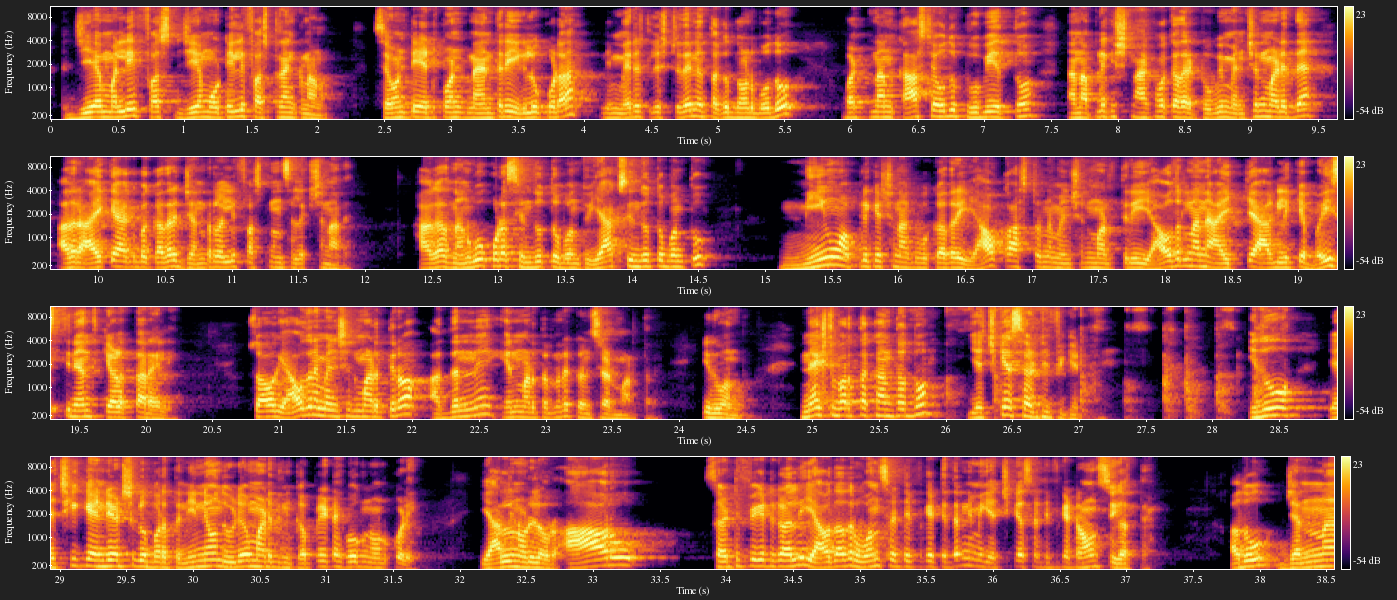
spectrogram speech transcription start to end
ಜಿ ಎಂ ಅಲ್ಲಿ ಫಸ್ಟ್ ಜಿ ಎಂ ಟಿಲಿ ಫಸ್ಟ್ ರ್ಯಾಂಕ್ ನಾನು. Seventy eight point nine three ಈಗಲೂ ಕೂಡ ನಿಮ್ಮ ಮೆರಿಟ್ ಲಿಸ್ಟ್ ಇದೆ, ನೀವು ತೆಗೆದು ನೋಡ್ಬೋದು. ಬಟ್ ನನ್ನ ಕಾಸ್ಟ್ ಯಾವುದು? ಟು ಬಿ ಇತ್ತು. ನಾನು ಅಪ್ಲಿಕೇಶನ್ ಹಾಕಬೇಕಾದ್ರೆ ಟು ಬಿ ಮೆನ್ಷನ್ ಮಾಡಿದ್ದೆ. ಆದರೆ ಆಯ್ಕೆ ಆಗಬೇಕಾದ್ರೆ ಜನರಲ್ಲಿ ಫಸ್ಟ್ ನನ್ನ ಸೆಲೆಕ್ಷನ್ ಆದೆ. ಹಾಗಾದ್ರೆ ನನಗೂ ಕೂಡ ಸಿಂಧುತ್ವ ಬಂತು. ಯಾಕೆ ಸಿಂಧುತ್ವ ಬಂತು? ನೀವು ಅಪ್ಲಿಕೇಶನ್ ಹಾಕಬೇಕಾದ್ರೆ ಯಾವ ಕಾಸ್ಟನ್ನು ಮೆನ್ಷನ್ ಮಾಡ್ತೀರಿ? ಯಾವ್ದ್ರಲ್ಲಿ ನಾನು ಆಯ್ಕೆ ಆಗಲಿಕ್ಕೆ ಬಯಸ್ತೀನಿ ಅಂತ ಕೇಳ್ತಾರೆ ಇಲ್ಲಿ. ಸೊ ಅವಾಗ ಯಾವ್ದನ್ನ ಮೆನ್ಷನ್ ಮಾಡ್ತೀರೋ ಅದನ್ನೇ ಏನು ಮಾಡ್ತಾರೆ ಅಂದ್ರೆ ಕನ್ಸಿಡರ್ ಮಾಡ್ತಾರೆ. ಇದು ಒಂದು. ನೆಕ್ಸ್ಟ್ ಬರ್ತಕ್ಕಂಥದ್ದು ಎಚ್ ಕೆ ಸರ್ಟಿಫಿಕೇಟ್ ಇದು ಎಚ್ ಕೆ ಕ್ಯಾಂಡಿಡೇಟ್ಸ್ಗಳು ಬರುತ್ತೆ. ನಿನ್ನೆ ಒಂದು ವಿಡಿಯೋ ಮಾಡಿದ್ದೀನಿ. ಕಂಪ್ಲೀಟ್ ಆಗಿ ಹೋಗಿ ನೋಡ್ಕೊಳ್ಳಿ ಯಾರು ನೋಡಿಲ್ಲ ಅವರು. ಆರು ಸರ್ಟಿಫಿಕೇಟ್ಗಳಲ್ಲಿ ಯಾವುದಾದ್ರೂ ಒಂದು ಸರ್ಟಿಫಿಕೇಟ್ ಇದ್ರೆ ನಿಮಗೆ ಎಚ್ ಕೆ ಸರ್ಟಿಫಿಕೇಟ್ ಅನ್ನೋದು ಸಿಗುತ್ತೆ. ಅದು ಜನ್ಮ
